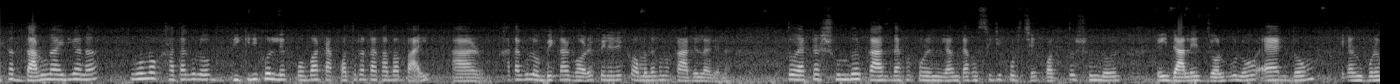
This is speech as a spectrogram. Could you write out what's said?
একটা দারুণ আইডিয়া না? পুরোনো খাতাগুলো বিক্রি করলে কবাটা, কতটা টাকা বা পাই? আর খাতাগুলো বেকার ঘরে ফেলে রেখে আমাদের কোনো কাজে লাগে না। তো একটা সুন্দর কাজ দেখো করে নিলাম। দেখো সিটি পড়ছে কত সুন্দর। এই ডালের জলগুলো একদম এটার উপরে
